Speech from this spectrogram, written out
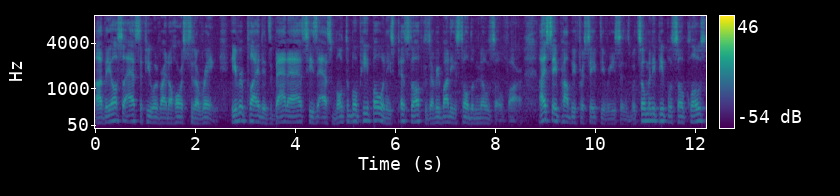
Uh, they also asked if he would ride a horse to the ring. He replied, It's badass. He's asked multiple people and he's pissed off because everybody has told him no so far. I say probably for safety reasons, but so many people so close,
